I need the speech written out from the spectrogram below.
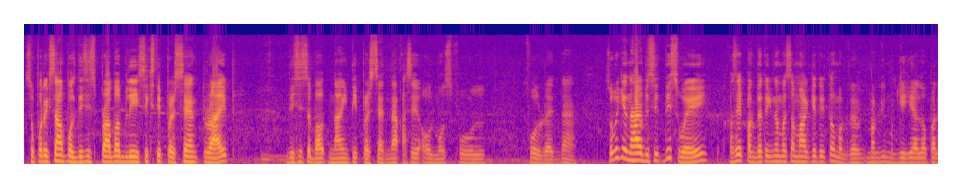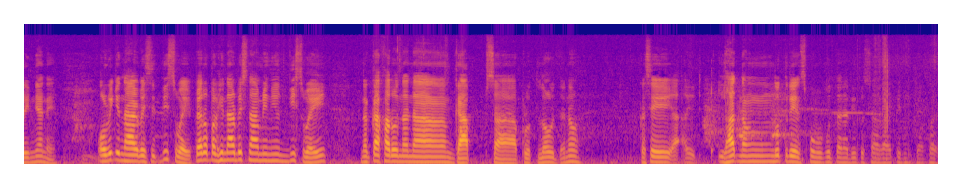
So for example, this is probably 60% ripe. This is about 90% na kasi almost full full red na. So we can harvest it this way kasi pagdating naman sa market ito mag, mag, mag-yellow pa rin yan eh. Or we can harvest it this way. Pero pag hinarvest namin yun this way, nagkakaroon na ng gap sa fruit load. Ano? Kasi uh, lahat ng nutrients pumupunta na dito sa ripening pepper.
